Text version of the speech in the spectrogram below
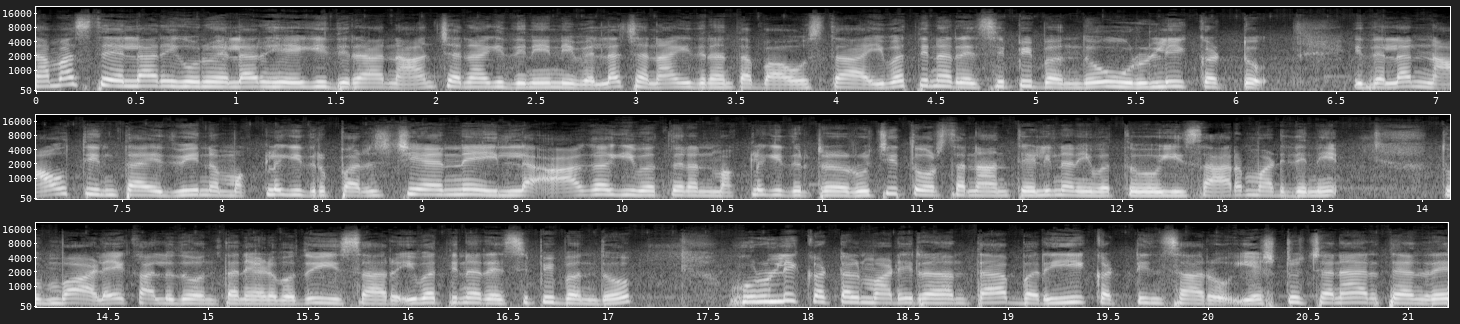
ನಮಸ್ತೆ ಎಲ್ಲರಿಗೂ ಎಲ್ಲರೂ ಹೇಗಿದ್ದೀರಾ? ನಾನು ಚೆನ್ನಾಗಿದ್ದೀನಿ, ನೀವೆಲ್ಲ ಚೆನ್ನಾಗಿದ್ದೀರಾ ಅಂತ ಭಾವಿಸ್ತಾ ಇವತ್ತಿನ ರೆಸಿಪಿ ಬಂದು ಹುರುಳಿ ಕಟ್ಟು ಇದೆಲ್ಲ ನಾವು ತಿಂತಾ ಇದ್ವಿ, ನಮ್ಮ ಮಕ್ಳಿಗೆ ಇದ್ರ ಪರಿಚಯನೇ ಇಲ್ಲ. ಹಾಗಾಗಿ ಇವತ್ತು ನನ್ನ ಮಕ್ಳಿಗೆ ಇದ್ರ ರುಚಿ ತೋರ್ಸೋಣ ಅಂತೇಳಿ ನಾನು ಇವತ್ತು ಈ ಸಾರು ಮಾಡಿದ್ದೀನಿ. ತುಂಬ ಹಳೆ ಕಾಲದ್ದು ಅಂತಲೇ ಹೇಳ್ಬೋದು ಈ ಸಾರು. ಇವತ್ತಿನ ರೆಸಿಪಿ ಬಂದು ಹುರುಳಿ ಕಟ್ಟಲ್ಲಿ ಮಾಡಿರೋಂಥ ಬರೀ ಕಟ್ಟಿನ ಸಾರು. ಎಷ್ಟು ಚೆನ್ನಾಗಿರುತ್ತೆ ಅಂದರೆ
